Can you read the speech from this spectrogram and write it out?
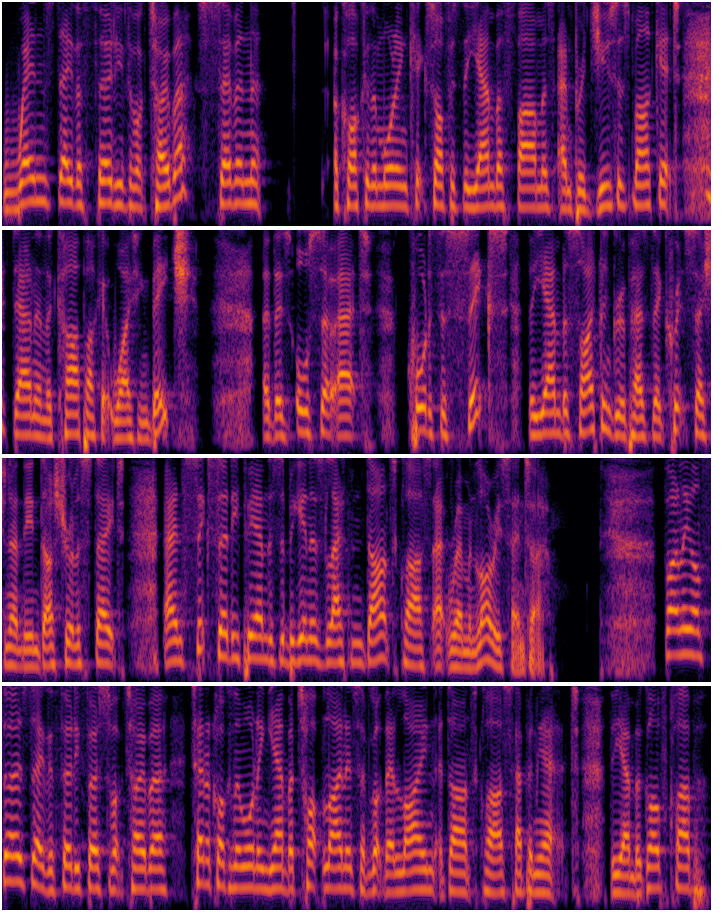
Wednesday, the 30th of October, 7 o'clock in the morning kicks off is the Yamba Farmers and Producers Market down in the car park at Whiting Beach. Uh, there's also at quarter to six, the Yamba Cycling Group has their crit session at the Industrial Estate, and 6:30 p.m. there's a beginners Latin dance class at Raymond Laurie Centre. Finally, on Thursday, the 31st of October, 10 o'clock in the morning, Yamba top liners have got their line dance class happening at the Yamba Golf Club.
